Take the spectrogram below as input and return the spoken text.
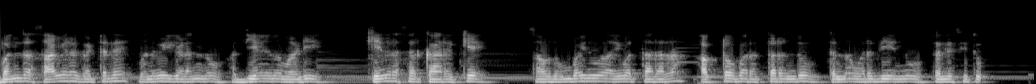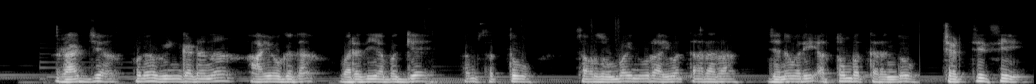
ಬಂದ ಸಾವಿರಗಟ್ಟಲೆ ಮನವಿಗಳನ್ನು ಅಧ್ಯಯನ ಮಾಡಿ ಕೇಂದ್ರ ಸರ್ಕಾರಕ್ಕೆ ಸಾವಿರದ ಒಂಬೈನೂರ ಐವತ್ತಾರರ ಅಕ್ಟೋಬರ್ ಹತ್ತರಂದು ತನ್ನ ವರದಿಯನ್ನು ಸಲ್ಲಿಸಿತು. ರಾಜ್ಯ ಪುನರ್ವಿಂಗಡನಾ ಆಯೋಗದ ವರದಿಯ ಬಗ್ಗೆ ಸಂಸತ್ತು ಸಾವಿರದ ಒಂಬೈನೂರ ಐವತ್ತಾರರ ಜನವರಿ ಹತ್ತೊಂಬತ್ತರಂದು ಚರ್ಚಿಸಿ.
